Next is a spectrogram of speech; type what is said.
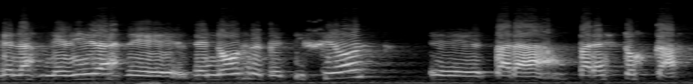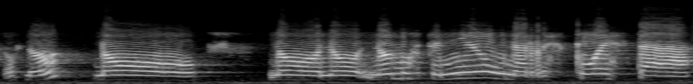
de las medidas de, de no repetición eh, para, para estos casos, ¿no? No, no, no, no hemos tenido una respuesta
